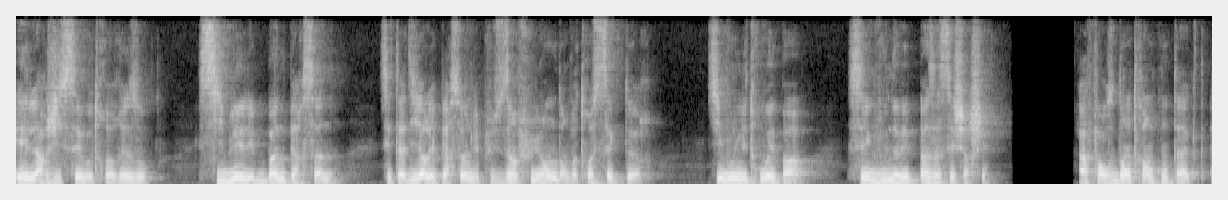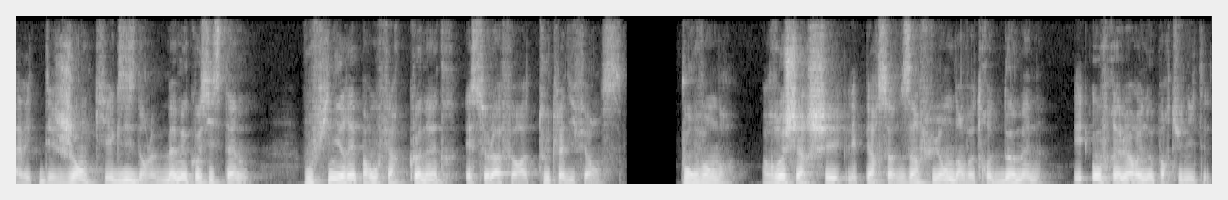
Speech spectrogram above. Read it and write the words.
Élargissez votre réseau. Ciblez les bonnes personnes, c'est-à-dire les personnes les plus influentes dans votre secteur. Si vous ne les trouvez pas, c'est que vous n'avez pas assez cherché. À force d'entrer en contact avec des gens qui existent dans le même écosystème, vous finirez par vous faire connaître et cela fera toute la différence. Pour vendre, recherchez les personnes influentes dans votre domaine et offrez-leur une opportunité.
